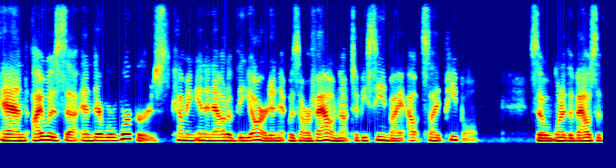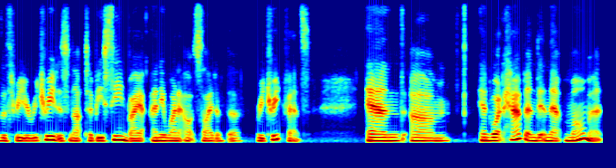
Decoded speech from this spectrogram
and I was uh, and there were workers coming in and out of the yard, and it was our vow not to be seen by outside people. So one of the vows of the three year retreat is not to be seen by anyone outside of the retreat fence and um, and what happened in that moment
